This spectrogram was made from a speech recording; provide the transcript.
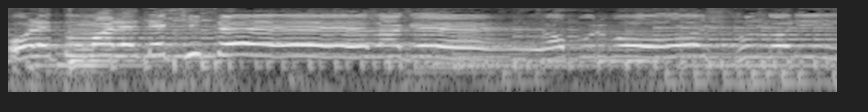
ওরে তোমারে দেখিতে লাগে অপূর্ব সুন্দরী।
